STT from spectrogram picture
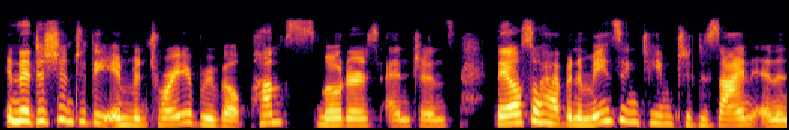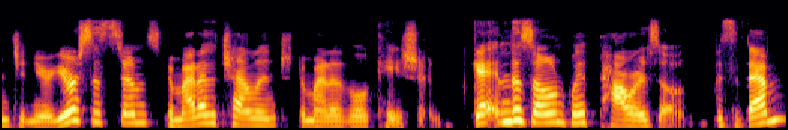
In addition to the inventory of rebuilt pumps, motors, engines, they also have an amazing team to design and engineer your systems, no matter the challenge, no matter the location. Get in the zone with PowerZone. Visit them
